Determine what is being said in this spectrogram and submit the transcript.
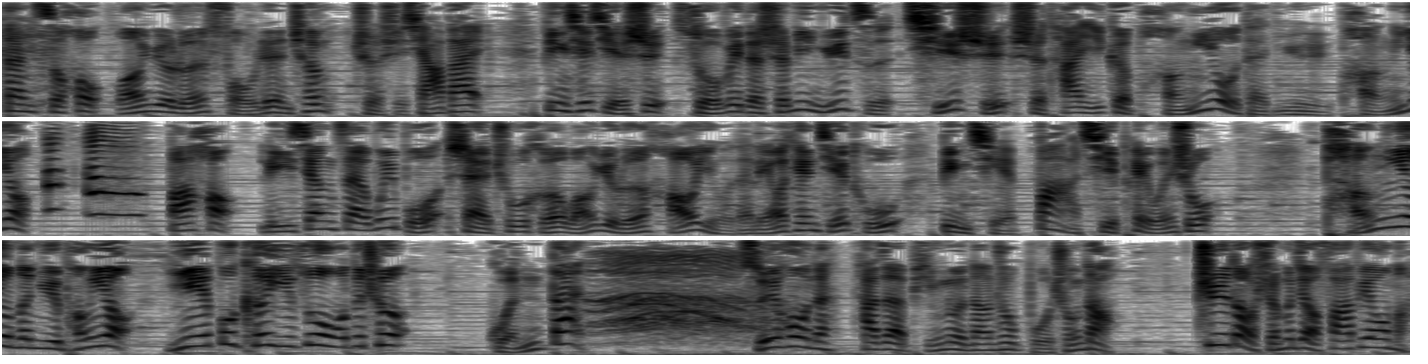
但此后，王岳伦否认称这是瞎掰，并且解释所谓的神秘女子其实是他一个朋友的女朋友。八号，李湘在微博晒出和王岳伦好友的聊天截图，并且霸气配文说：“朋友的女朋友也不可以坐我的车，滚蛋！”随后呢，他在评论当中补充道：“知道什么叫发飙吗？”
